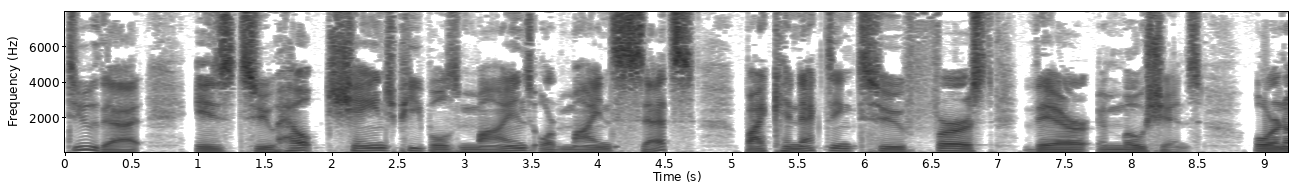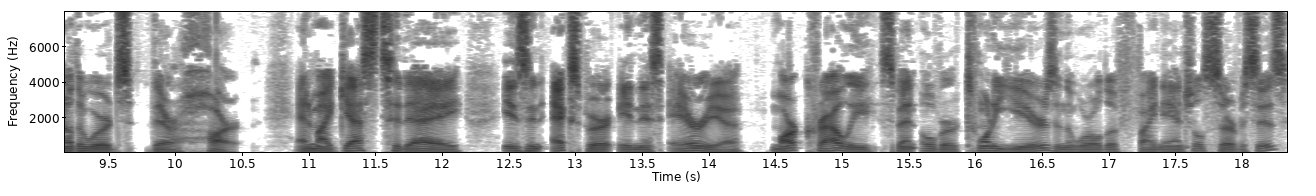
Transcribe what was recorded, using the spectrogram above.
do that is to help change people's minds or mindsets by connecting to first their emotions, or in other words, their heart. And my guest today is an expert in this area. Mark Crowley spent over 20 years in the world of financial services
